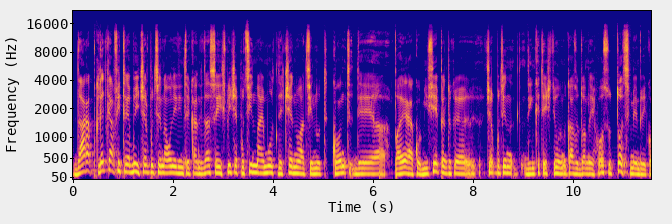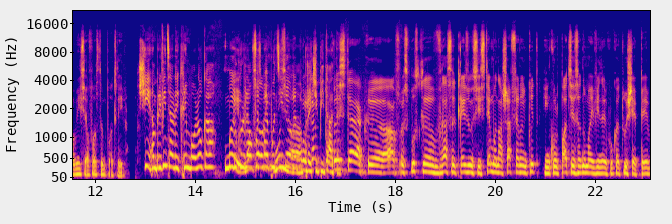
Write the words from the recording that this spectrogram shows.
Dar cred că ar fi trebuit, cel puțin la unii dintre candidați, să explice puțin mai mult de ce nu a ținut cont de uh, părerea comisiei, pentru că, cel puțin din câte știu în cazul doamnei Hosu, toți membrii comisiei au fost împotrivă. Și în privința lui Crim Bologa, Măi, lucrurile au fost mai puțin uh, precipitate. Povestea că a spus că vrea să creeze un sistem în așa fel încât inculpații să nu mai vină cu cătușe pe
